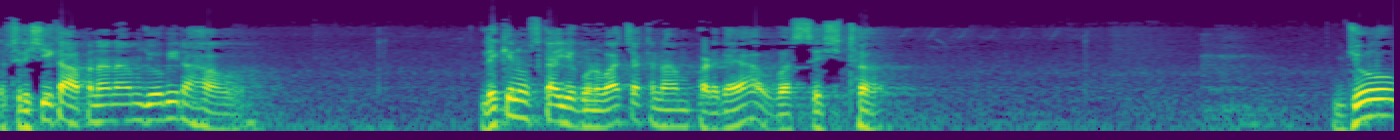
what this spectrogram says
उस ऋषि का अपना नाम जो भी रहा हो, लेकिन उसका यह गुणवाचक नाम पड़ गया वशिष्ठ। जो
